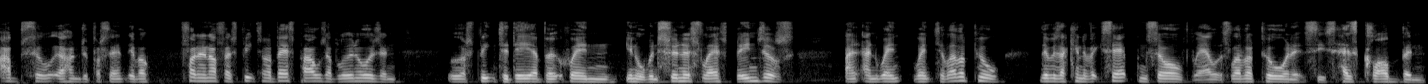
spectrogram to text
absolutely, 100% they will. Fun enough, I speak to my best pals at Blue Nose, and we were speaking today about when, you know, when Souness left Rangers and, and went, went to Liverpool, there was a kind of acceptance of, well, it's Liverpool and it's his, his club and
